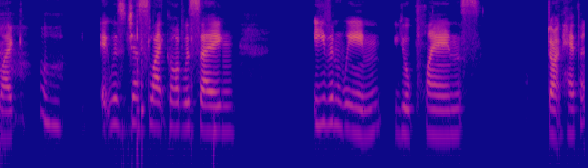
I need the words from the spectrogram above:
like, oh. It was just like God was saying, even when your plans don't happen,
